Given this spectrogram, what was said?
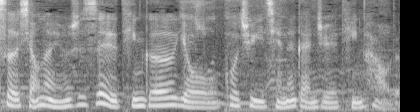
色小暖阳是这个听歌有过去以前的感觉，挺好的。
